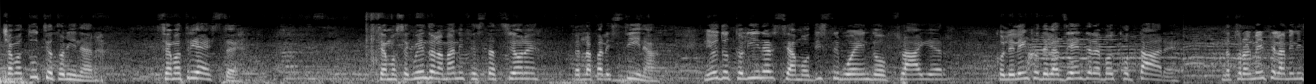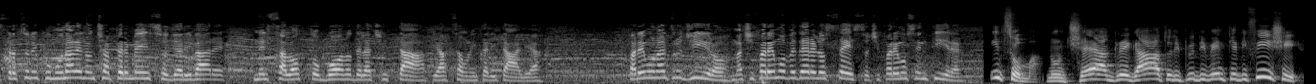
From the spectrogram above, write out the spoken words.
Ciao a tutti Ottoliner, siamo a Trieste. Stiamo seguendo la manifestazione per la Palestina. Noi Dottoliner stiamo distribuendo flyer con l'elenco delle aziende da boicottare. Naturalmente l'amministrazione comunale non ci ha permesso di arrivare nel salotto buono della città, Piazza Unità d'Italia. Faremo un altro giro, ma ci faremo vedere lo stesso, ci faremo sentire. Insomma, non c'è aggregato di più di 20 edifici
